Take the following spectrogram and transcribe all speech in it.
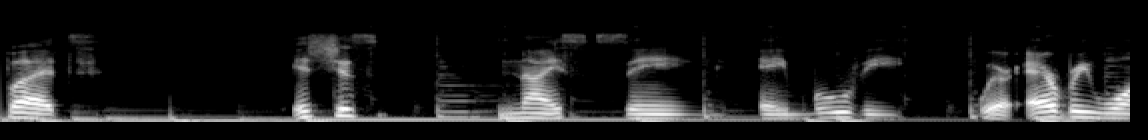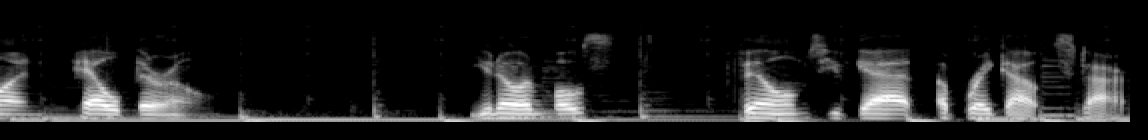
But it's just nice seeing a movie where everyone held their own. You know, in most films, you've got a breakout star.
